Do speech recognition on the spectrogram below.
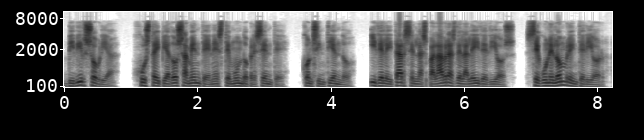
vivir sobria, justa y piadosamente en este mundo presente, consintiendo, y deleitarse en las palabras de la ley de Dios, según el hombre interior.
